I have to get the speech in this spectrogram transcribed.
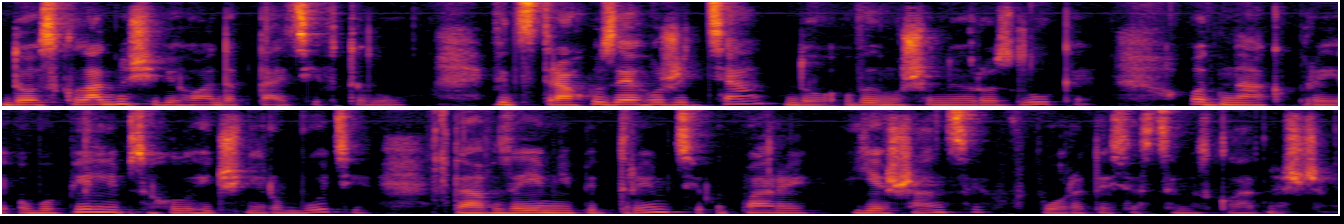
до складнощів його адаптації в тилу, від страху за його життя до вимушеної розлуки. Однак при обопільній психологічній роботі та взаємній підтримці у пари є шанси впоратися з цими складнощами.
